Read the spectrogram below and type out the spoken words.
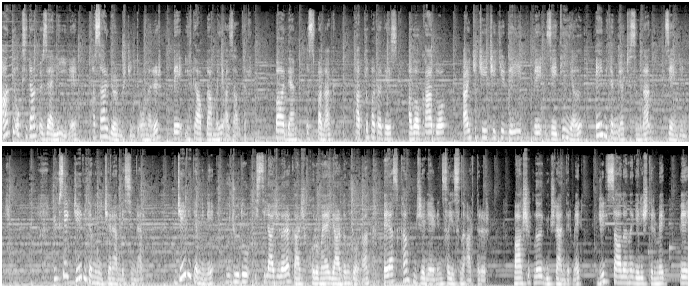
Antioksidan özelliği ile hasar görmüş cildi onarır ve iltihaplanmayı azaltır. Badem, ıspanak, tatlı patates, avokado, ayçiçeği çekirdeği ve zeytinyağı E vitamini açısından zengindir. Yüksek C vitamini içeren besinler. C vitamini vücudu istilacılara karşı korumaya yardımcı olan beyaz kan hücrelerinin sayısını artırır. Bağışıklığı güçlendirmek, cilt sağlığını geliştirmek ve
